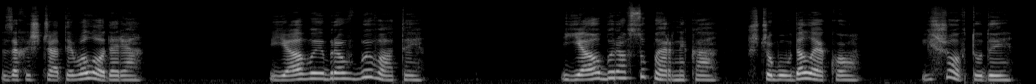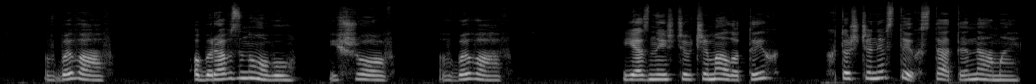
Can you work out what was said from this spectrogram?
захищати володаря. Я вибрав вбивати. Я обирав суперника, що був далеко, йшов туди, вбивав, обирав знову, йшов, вбивав. Я знищив чимало тих, хто ще не встиг стати нами.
